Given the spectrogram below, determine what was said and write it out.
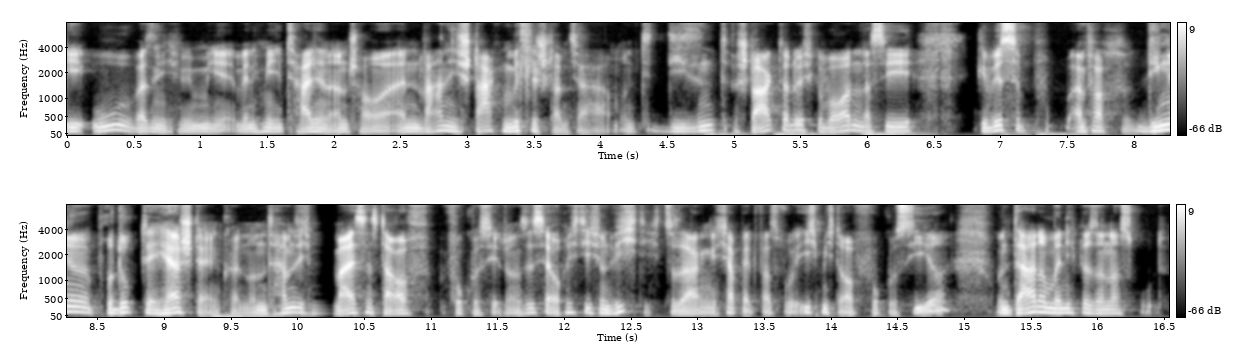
EU, weiß ich nicht, wenn ich mir Italien anschaue, einen wahnsinnig starken Mittelstand ja haben. Und die sind stark dadurch geworden, dass sie gewisse einfach Dinge, Produkte herstellen können und haben sich meistens darauf fokussiert. Und es ist ja auch richtig und wichtig zu sagen, ich habe etwas, wo ich mich darauf fokussiere und darum bin ich besonders gut.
